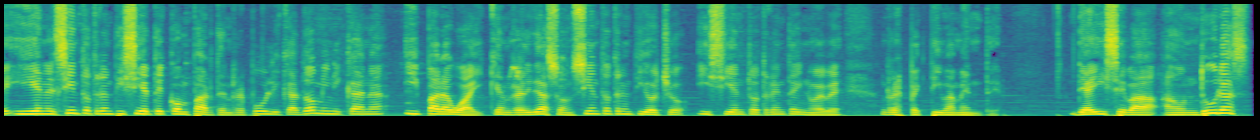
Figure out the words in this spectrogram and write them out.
eh, y en el 137 comparten República Dominicana y Paraguay, que en realidad son 138 y 139 respectivamente. De ahí se va a Honduras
